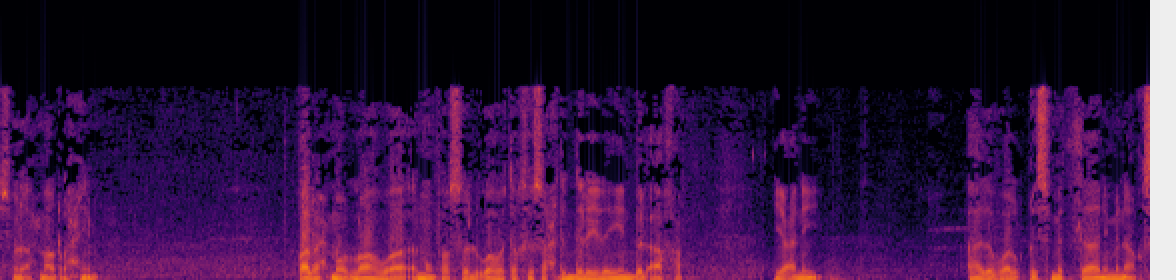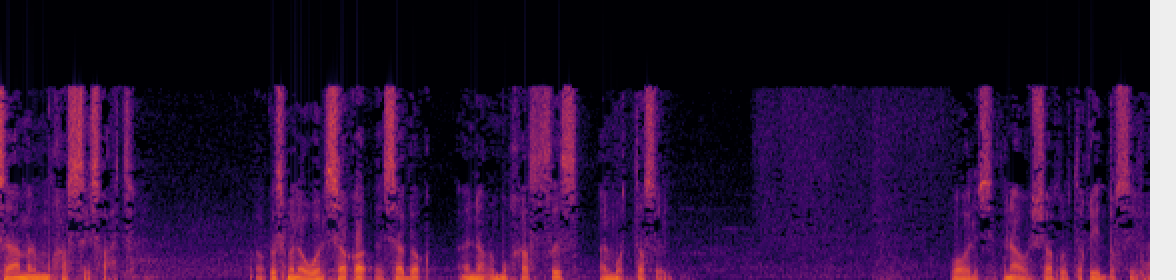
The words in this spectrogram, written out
بسم الله الرحمن الرحيم. قال رحمه الله والمنفصل وهو تخصيص أحد الدليلين بالآخر. يعني هذا هو القسم الثاني من أقسام المخصصات. القسم الأول سبق أنه المخصص المتصل. وهو الاستثناء والشرط والتقييد بالصفة.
